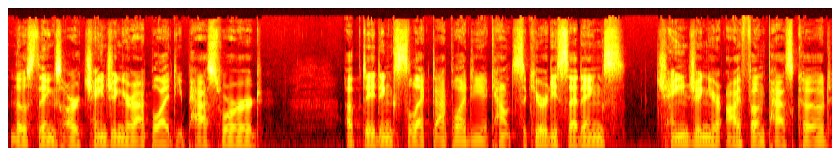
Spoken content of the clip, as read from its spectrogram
And those things are changing your Apple ID password, updating select Apple ID account security settings, changing your iPhone passcode,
